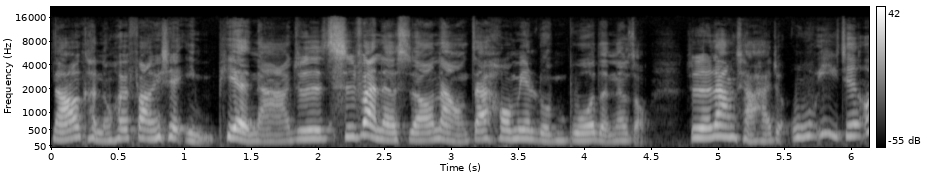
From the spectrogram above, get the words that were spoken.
然后可能会放一些影片啊，就是吃饭的时候那种在后面轮播的那种，就是让小孩就无意间哦。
